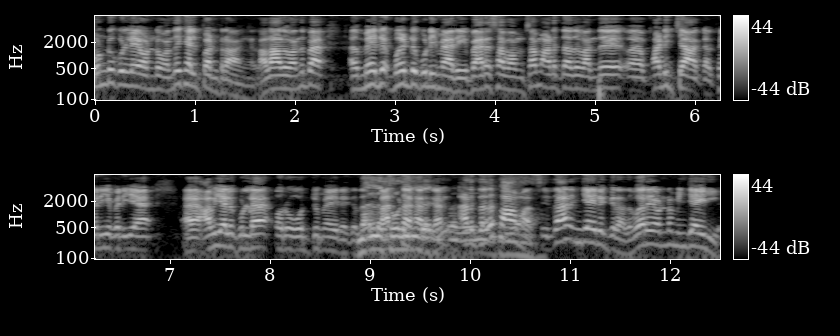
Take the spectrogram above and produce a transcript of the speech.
ஒன்றுக்குள்ளே ஒன்று வந்து ஹெல்ப் பண்றாங்க. அதாவது வந்து இப்ப மேட்டுக்குடி மாதிரி இப்ப அரச வம்சம் அடுத்தது வந்து அஹ், படிச்ச ஆக்கள் பெரிய பெரிய அவியலுக்குள்ள ஒரு ஒற்றுமை இருக்குது. வர்த்தகர்கள். அடுத்தது ஃபார்மர்ஸ் இதுதான் இங்க இருக்கிறது. வேற ஒன்றும் இங்க இல்ல.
